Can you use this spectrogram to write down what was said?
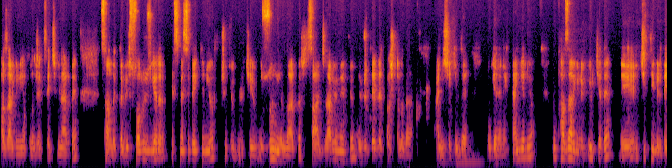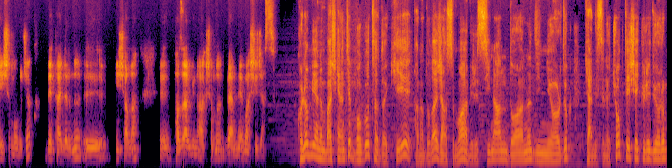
pazar günü yapılacak seçimlerde sandıkta bir sol rüzgarı esmesi bekleniyor. Çünkü ülkeyi uzun yıllardır sağcılar yönetiyor. Mevcut devlet başkanı da aynı şekilde bu gelenekten geliyor. Bu pazar günü ülkede e, ciddi bir değişim olacak. Detaylarını e, inşallah e, pazar günü akşamı vermeye başlayacağız. Kolombiya'nın başkenti Bogota'daki Anadolu Ajansı muhabiri Sinan Doğan'ı dinliyorduk. Kendisine çok teşekkür ediyorum.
